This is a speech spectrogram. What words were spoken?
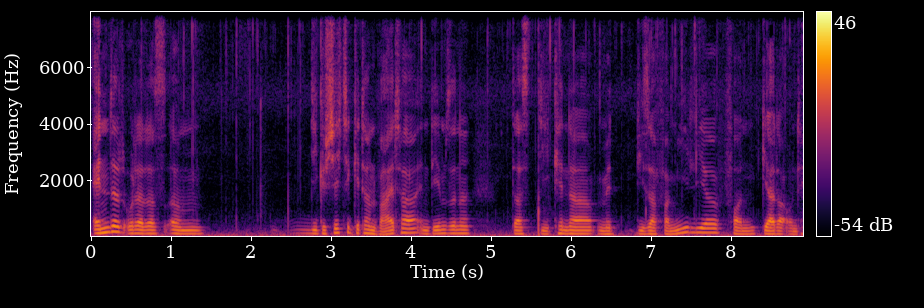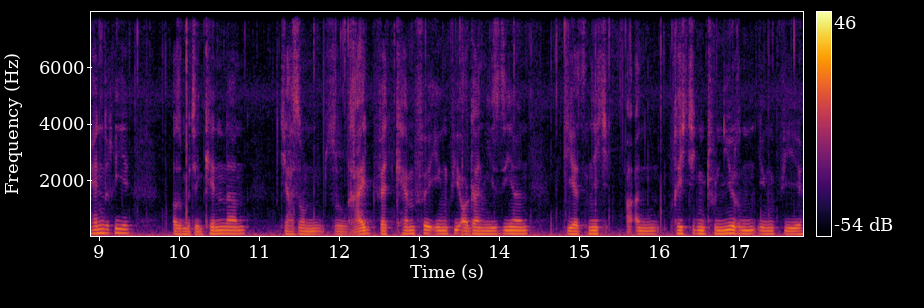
endet oder das, ähm, die Geschichte geht dann weiter in dem Sinne, dass die Kinder mit dieser Familie von Gerda und Henry, also mit den Kindern, ja, so, so Reitwettkämpfe irgendwie organisieren, die jetzt nicht an richtigen Turnieren irgendwie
